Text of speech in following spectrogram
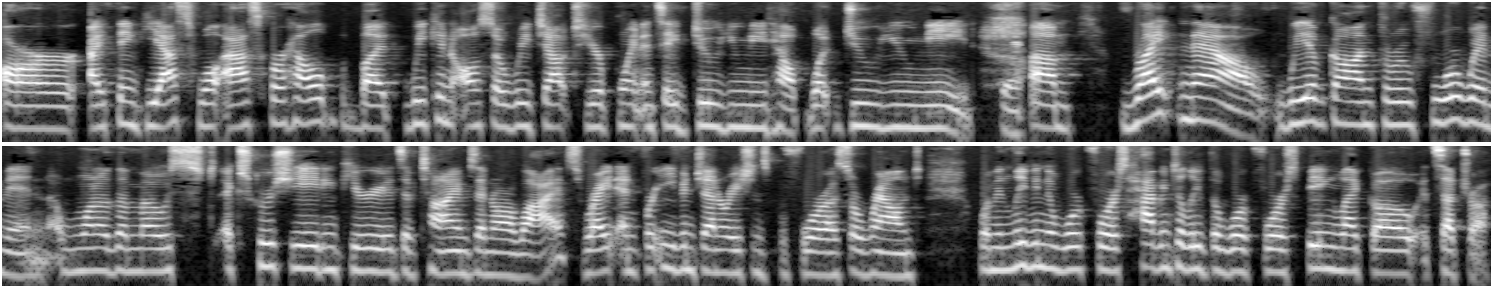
are, I think, yes, we'll ask for help, but we can also reach out to your point and say, do you need help? What do you need? Yeah. Um, Right now, we have gone through for women one of the most excruciating periods of times in our lives, right? And for even generations before us around women leaving the workforce, having to leave the workforce, being let go, etc.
